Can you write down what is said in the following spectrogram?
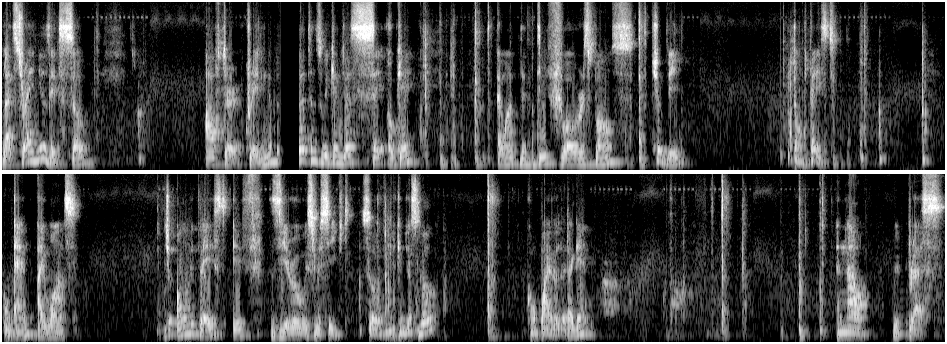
let's try and use it. So after creating the buttons, we can just say, okay, I want the default response to be don't paste. And I want to only paste if zero is received. So you can just go, compile it again, and now we press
